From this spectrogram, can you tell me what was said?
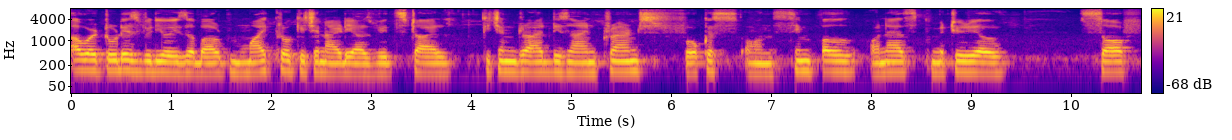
our today's video is about micro kitchen ideas with style kitchen dry design trends focus on simple honest material soft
